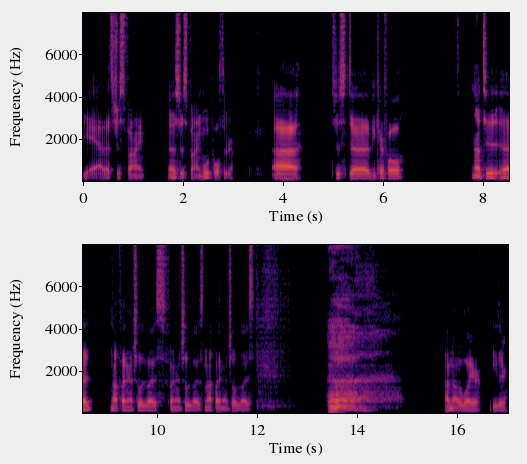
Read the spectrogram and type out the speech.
Yeah, that's just fine. That's just fine. We'll pull through. Uh, just uh, be careful not to uh, not financial advice. Financial advice, not financial advice. I'm not a lawyer either.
